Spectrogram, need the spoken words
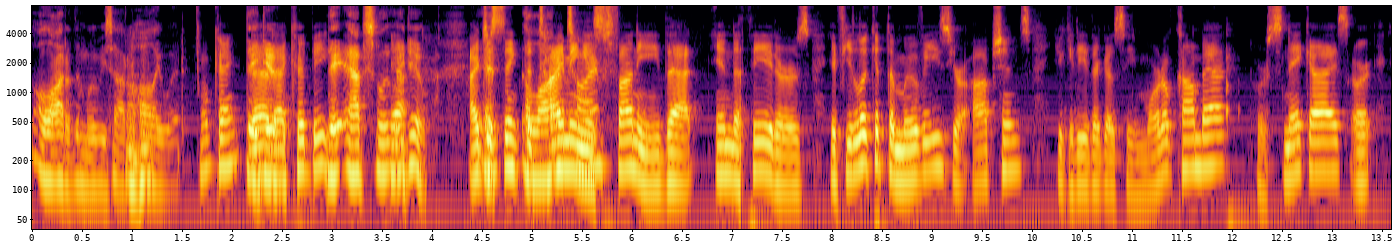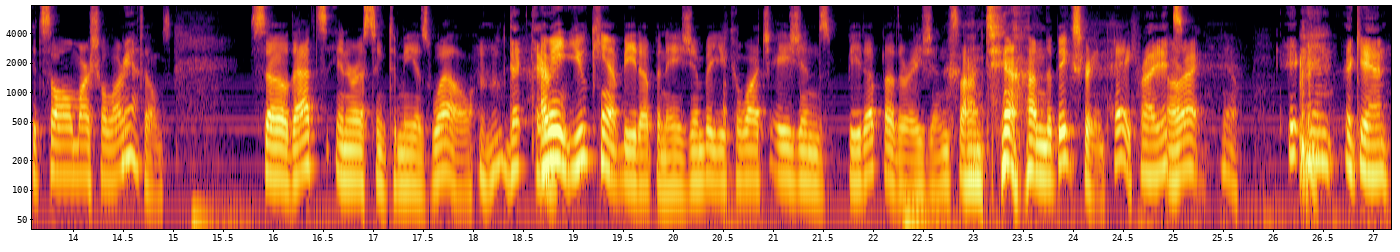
a lot of the movies out of mm-hmm. Hollywood. Okay, They that, do. that could be. They absolutely Yeah. do. I just and think the timing is funny that in the theaters, if you look at the movies, your options, you could either go see Mortal Kombat or Snake Eyes, or it's all martial art Yeah. films. So that's interesting to me as well. Mhm. They- I mean, you can't beat up an Asian, but you can watch Asians beat up other Asians on on the big screen. Hey, Right, all right, yeah, It- and again,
